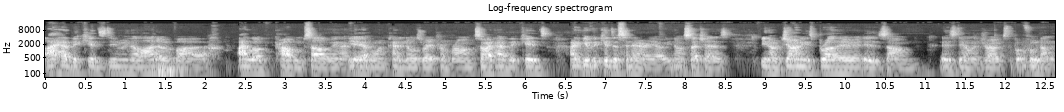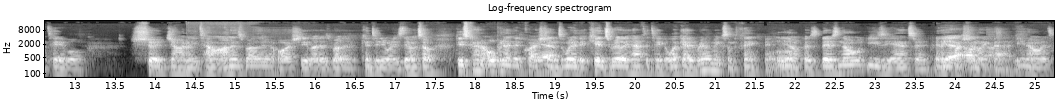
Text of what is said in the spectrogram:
I have the kids doing a lot of. Uh, I love problem solving. I think Yeah. everyone kind of knows right from wrong. So I'd have the kids. I'd give the kids a scenario. You know, such as, you know, Johnny's brother is um is dealing drugs to put food on the table should Johnny tell on his brother or should he let his brother continue what he's doing? So these kind of open-ended questions where the kids really have to take a look at it really makes them think, man. You Mhm. know, because there's no easy answer in a Yeah, question oh, like God. that. You know, it's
